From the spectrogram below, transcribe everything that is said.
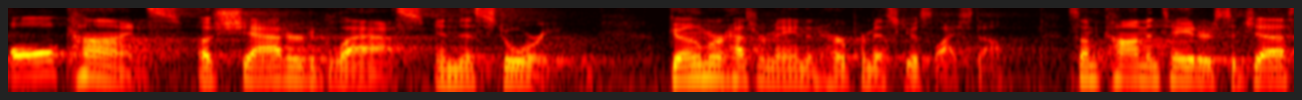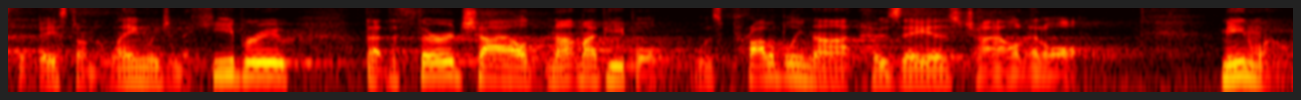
all kinds of shattered glass in this story. Gomer has remained in her promiscuous lifestyle. Some commentators suggest that based on the language in the Hebrew, that the third child, not my people, was probably not Hosea's child at all. Meanwhile,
